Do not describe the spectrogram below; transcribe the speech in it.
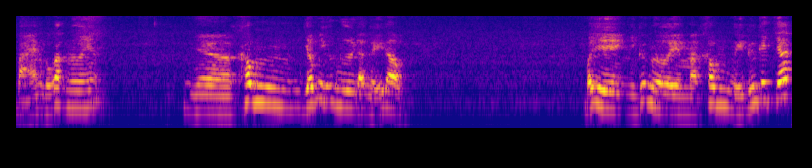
bạn của các ngươi á không giống như các ngươi đã nghĩ đâu. Bởi vì những cái người mà không nghĩ đến cái chết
